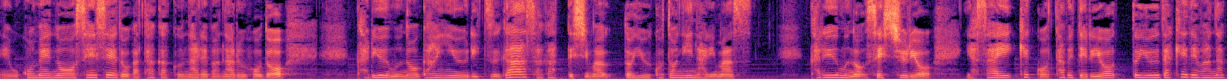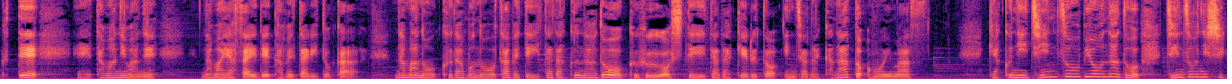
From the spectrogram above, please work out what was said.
えー、お米の生成度が高くなればなるほどカリウムの含有率が下がってしまうということになります。カリウムの摂取量野菜結構食べてるよというだけではなくて、えー、たまにはね生野菜で食べたりとか生の果物を食べていただくなど工夫をしていただけるといいんじゃないかなと思います。逆に腎臓病など腎臓に疾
